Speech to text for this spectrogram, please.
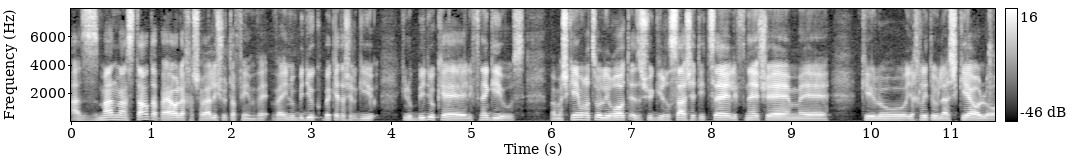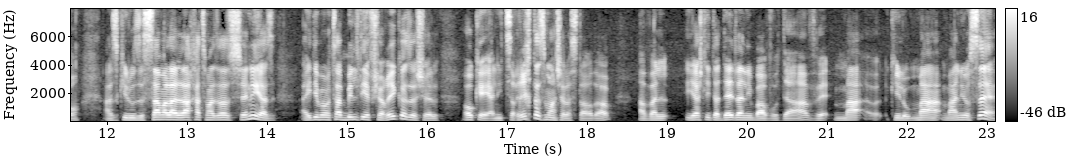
הזמן מהסטארט-אפ היה הולך, עכשיו היה לי שותפים, והיינו בדיוק בקטע של גיוס, כאילו בדיוק uh, לפני גיוס, והמשקיעים רצו לראות איזושהי גרסה שתצא לפני שהם uh, כאילו יחליטו אם להשקיע או לא, אז כאילו זה שם עליי לחץ מהצד השני, אז הייתי במצב בלתי אפשרי כזה של, אוקיי, אני צריך את הזמן של הסטארט-אפ, אבל יש לי את הדדליינים בעבודה, ומה, כאילו, מה, מה אני עושה?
